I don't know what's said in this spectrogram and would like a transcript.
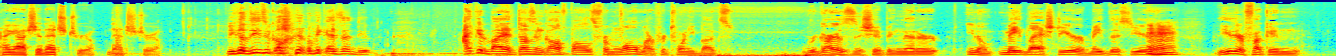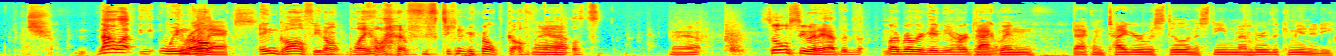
I got you. That's true. That's true. Because these are golf. Like I said, dude, I could buy a dozen golf balls from Walmart for twenty bucks, regardless of shipping. That are you know made last year or made this year. Mm-hmm. These are fucking. Not a lot. In golf, in golf, you don't play a lot of fifteen-year-old golf Yeah. balls. Yeah. So we'll see what happens. My brother gave me a hard time. Back when, back when Tiger was still an esteemed member of the community.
